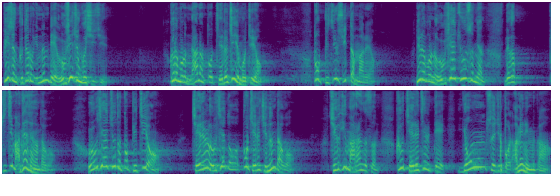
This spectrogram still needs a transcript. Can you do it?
빚은 그대로 있는데 없애준 것이지. 그러므로 나는 또 죄를 지어 못 지어. 또 빚질 수 있단 말이에요. 여러분은 없애주으면 내가 빚지면 안 된다 생각한다고. 없애주도 또 빚지요. 죄를 없애도 또 죄를 짓는다고. 지금 이 말하는 것은 그 죄를 지을 때 용서해 주는 복. 아멘입니까?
